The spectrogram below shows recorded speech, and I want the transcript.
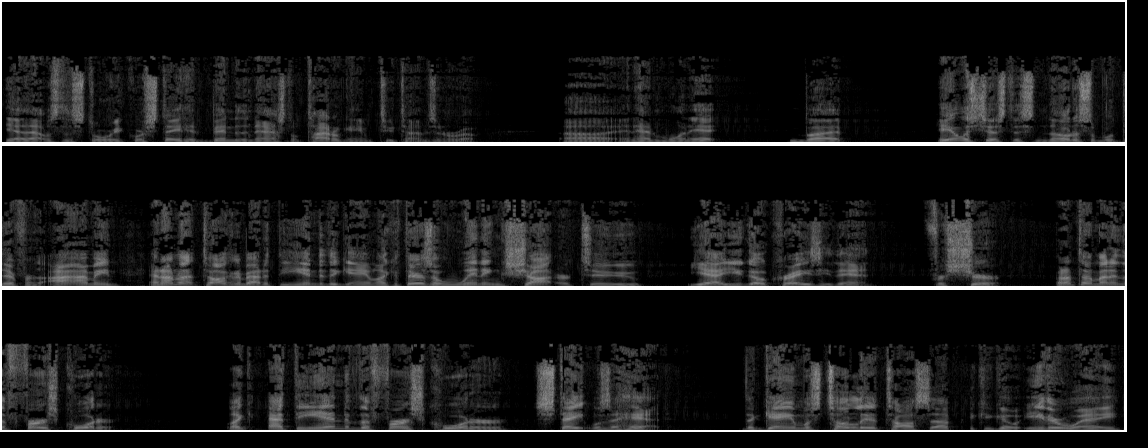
yeah, that was the story. Of course, State had been to the national title game two times in a row uh, and hadn't won it. But it was just this noticeable difference. I, I mean, and I'm not talking about at the end of the game. Like, if there's a winning shot or two, yeah, you go crazy then, for sure. But I'm talking about in the first quarter like at the end of the first quarter, State was ahead. The game was totally a toss up. It could go either way.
